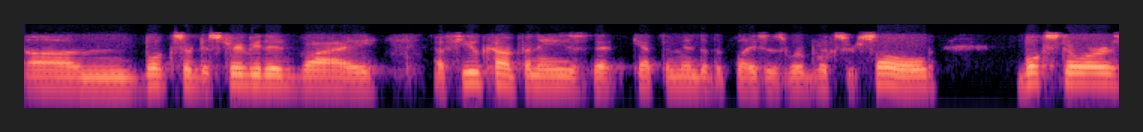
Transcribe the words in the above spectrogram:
Um, books are distributed by a few companies that get them into the places where books are sold. Bookstores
